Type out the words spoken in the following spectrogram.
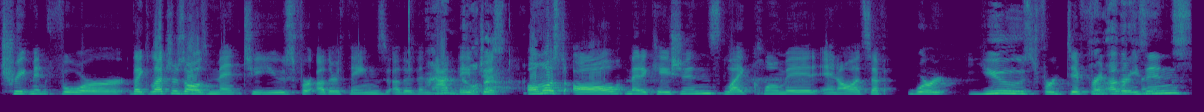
treatment for like letrozole is meant to use for other things other than that. They've just that. almost all medications like Clomid and all that stuff were used for different for reasons. Things.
